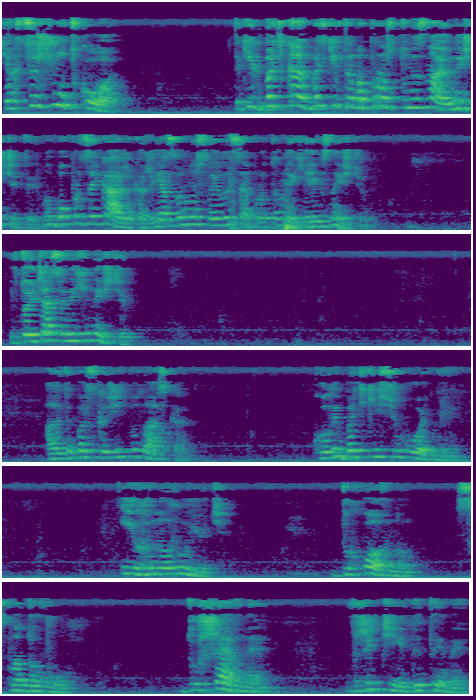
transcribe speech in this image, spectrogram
Як це жутко! Таких батька, батьків треба просто не знаю, нищити. Ну, Бог про це й каже, каже, я зверну своє лице проти них, я їх знищу. І в той час він їх і нищив. Але тепер скажіть, будь ласка, коли батьки сьогодні ігнорують духовну складову, душевне в житті дитини,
